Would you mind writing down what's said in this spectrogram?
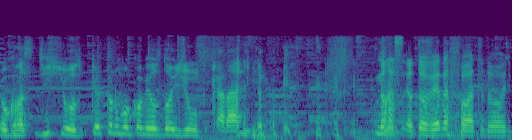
eu gosto de churros. Por que, que eu não vou comer os dois juntos, caralho? Nossa, eu tô vendo a foto do de,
